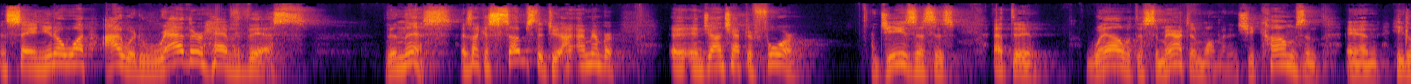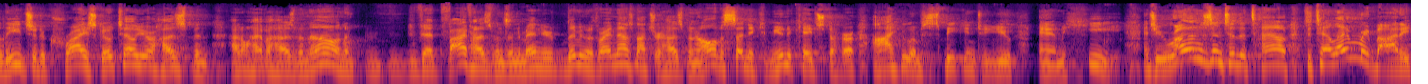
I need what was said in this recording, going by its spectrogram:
and saying, you know what? I would rather have this than this. It's like a substitute. I, I remember in John chapter 4, Jesus is at the well with the Samaritan woman and she comes and, and he leads her to Christ. Go tell your husband, I don't have a husband. No, and you've had five husbands and the man you're living with right now is not your husband. And all of a sudden he communicates to her, I who am speaking to you am he. And she runs into the town to tell everybody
